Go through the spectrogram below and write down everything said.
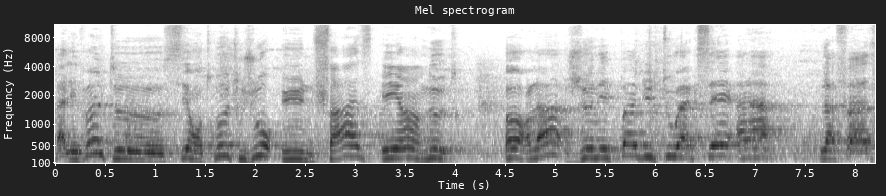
Bah, les volts, euh, c'est entre eux toujours une phase et un neutre. Or là, je n'ai pas du tout accès à la, phase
